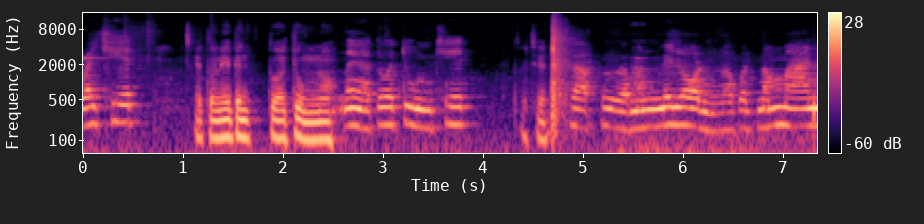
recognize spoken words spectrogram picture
ไว้เช็ดไอตัวนี้เป็นตัวจุ่มเนาะเนี่ยตัวจุ่มเช็ดตัวเช็ดค่ะเผื่อมันไม่ร่อนเราก็น้ำมัน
